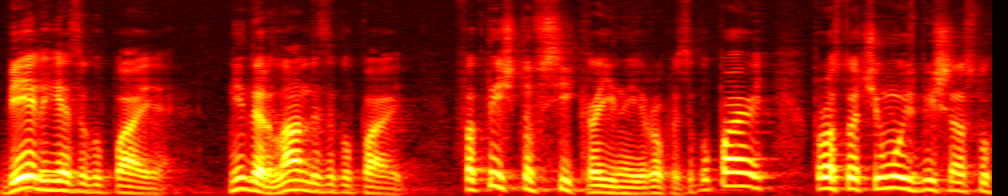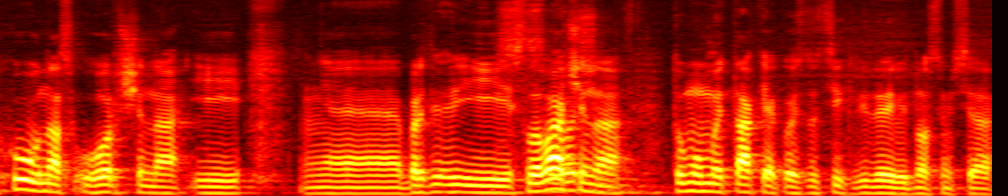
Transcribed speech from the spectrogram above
Бельгія закупає, Нідерланди закупають. Фактично всі країни Європи закупають. Просто чомусь більше на слуху у нас Угорщина і, е, і Словаччина. Тому ми так якось до цих лідерів відносимося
